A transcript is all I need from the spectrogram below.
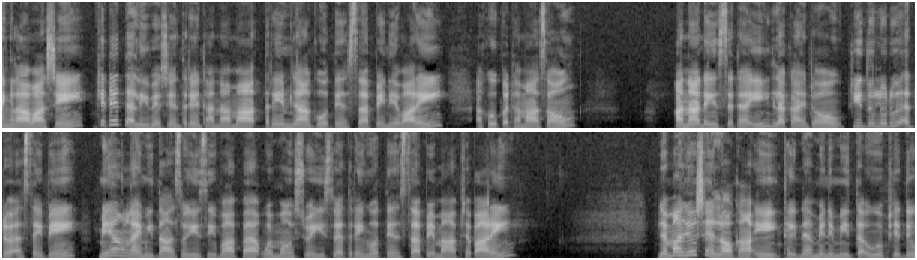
င်္ဂလာပါရှင်ခေတ္တတယ်လီဗီရှင်းသတင်းဌာနမှသတင်းများကိုတင်ဆက်ပေးနေပါတယ်အခုပထမဆုံးအာနာဒိန်စစ်တပ်၏လက်ကင်တုံးပြည်သူလူထုအတွက်အစိပ်ပင်မင်းအောင်လှိုင်မိသားစု၏စီးပွားပတ်ဝက်မုံရွှေ၏ဆွဲသတင်းကိုတင်ဆက်ပေးမှာဖြစ်ပါတယ် မြန်မာရုပ်ရှင်လောက၏ထိပ်တန်းမင်းသမီးတဦးဖြစ်သူ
